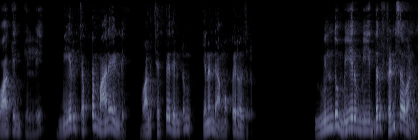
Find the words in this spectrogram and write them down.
వాకింగ్కి వెళ్ళి మీరు చెప్పటం మానేయండి. వాళ్ళు చెప్పేది ఇంటం వినండి ఆ 30 రోజులు. ముందు మీరు మీ ఇద్దరు ఫ్రెండ్స్ అవ్వండి.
